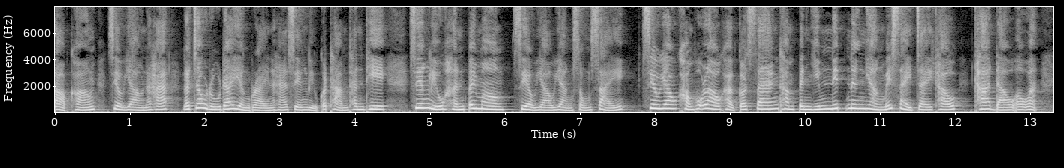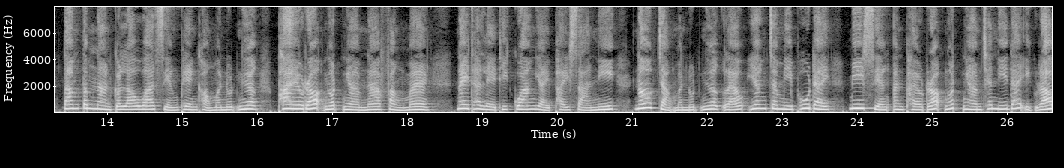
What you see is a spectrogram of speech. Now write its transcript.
ตอบของเสี่ยวเหยานะคะ แล้วเจ้ารู้ได้อย่างไรนะคะ เสียงหลิวก็ถามทันที เสียงหลิวหันไปมองเสี่ยวเหยาอย่างสงสัย เสี่ยวเยาของพวกเราค่ะ ก็แซงทำเป็นยิ้มนิดนึงอย่างไม่ใส่ใจเขาคาดเดาเอาอะตามตำนานก็เล่าว่าเสียงเพลงของมนุษย์เงือกไพเราะงดงามน่าฟังมาก ในทะเลที่กว้างใหญ่ไพศาลนี้ นอกจากมนุษย์เงือกแล้วยังจะมีผู้ใดมีเสียงอันไพเราะงดงามเช่นนี้ได้อีกเล่า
